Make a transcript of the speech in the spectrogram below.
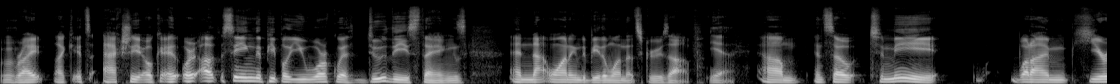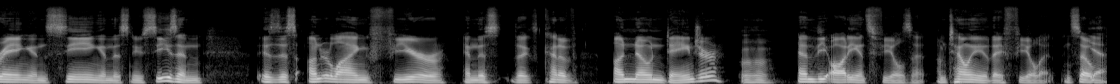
Mm-hmm. right like it's actually okay or uh, seeing the people you work with do these things and not wanting to be the one that screws up yeah. um, and so to me, what I'm hearing and seeing in this new season is this underlying fear and this the kind of unknown danger. Mm-hmm. And the audience feels it. I'm telling you, they feel it. And so Yeah.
